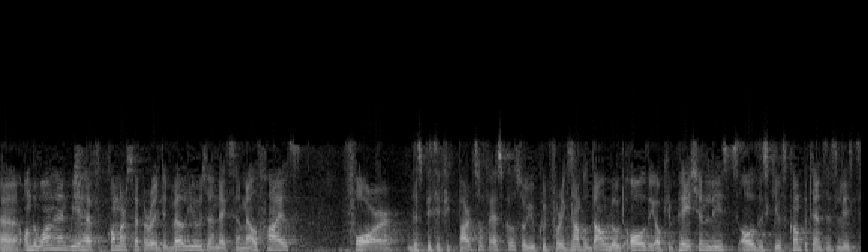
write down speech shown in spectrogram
Uh, on the one hand, we have comma-separated values and XML files for the specific parts of ESCO. So you could, for example, download all the occupation lists, all the skills competences lists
